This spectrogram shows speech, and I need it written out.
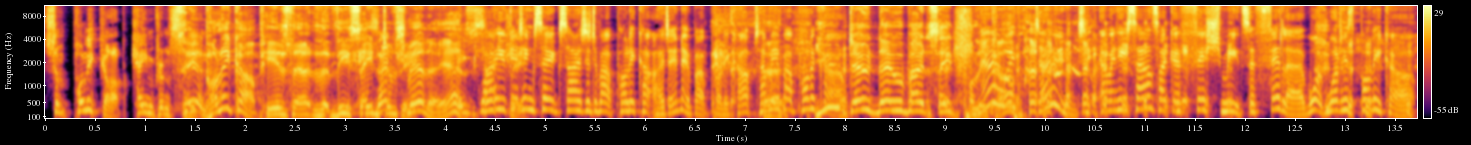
Saint Polycarp came from Smyrna. Saint Polycarp, he is the the, the saint exactly. of Smyrna. Yes. Exactly. Why are you getting so excited about Polycarp? I don't know about Polycarp. Tell me uh, about Polycarp. You don't know about Saint Polycarp? no, I don't. I mean, he sounds like a fish meets a filler. What what is Polycarp?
